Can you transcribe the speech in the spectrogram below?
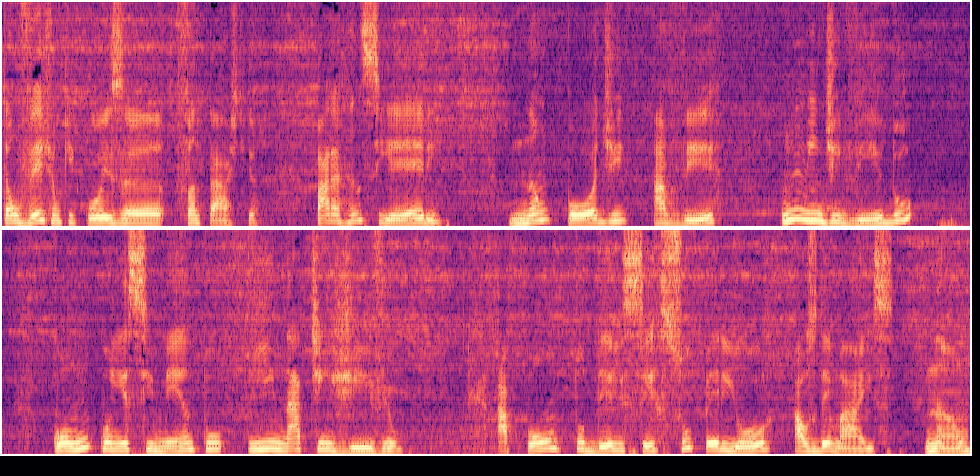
Então vejam que coisa fantástica. Para Rancière, não pode haver um indivíduo com um conhecimento inatingível, a ponto dele ser superior aos demais. Não,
